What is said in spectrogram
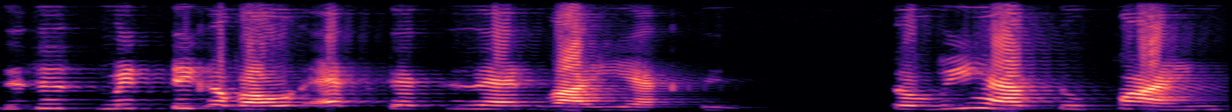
this is symmetric about x-axis and y-axis. So we have to find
